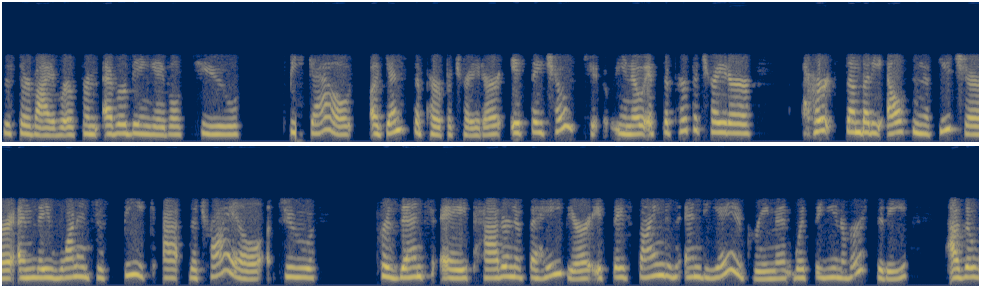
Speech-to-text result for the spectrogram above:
the survivor from ever being able to speak out against the perpetrator if they chose to. You know, if the perpetrator hurt somebody else in the future and they wanted to speak at the trial to present a pattern of behavior, if they've signed an NDA agreement with the university, as a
